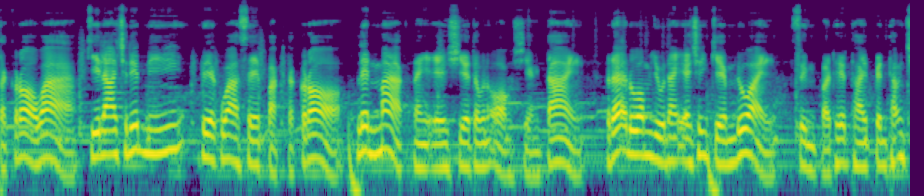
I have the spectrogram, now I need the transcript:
ตะกร้อว่า กีฬาชนิดนี้เรียกว่าเซปักตะกร้อ เล่นมากในเอเชียตะวันออกเฉียงใต้ และรวมอยู่ในเอเชียนเกมด้วย ซึ่งประเทศไทยเป็นทั้งแช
